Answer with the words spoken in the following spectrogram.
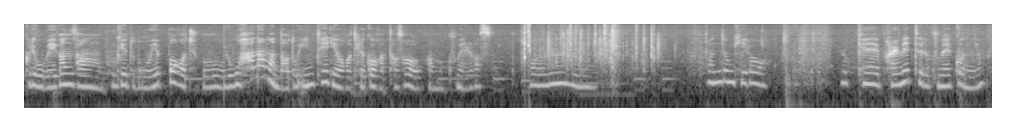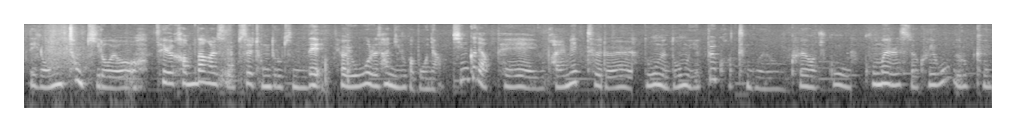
그리고 외관상 보기에도 너무 예뻐가지고 이거 하나만 놔도 인테리어가 될 것 같아서 한번 구매를 해봤습니다. 저는 완전 길어. 이렇게 발매트를 구매했거든요. 근데 이게 엄청 길어요. 제가 감당할 수 없을 정도로 긴데 제가 이거를 산 이유가 뭐냐. 싱크대 앞에 이 발매트를 놓으면 너무 예쁠 것 같은 거예요. 그래가지고 구매를 했어요. 그리고 이렇게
